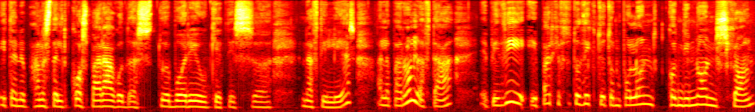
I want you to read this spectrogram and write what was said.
ήταν ανασταλτικός παράγοντας του εμπορίου και της ε, ναυτιλίας, αλλά παρόλα αυτά, επειδή υπάρχει αυτό το δίκτυο των πολλών κοντινών νησιών,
